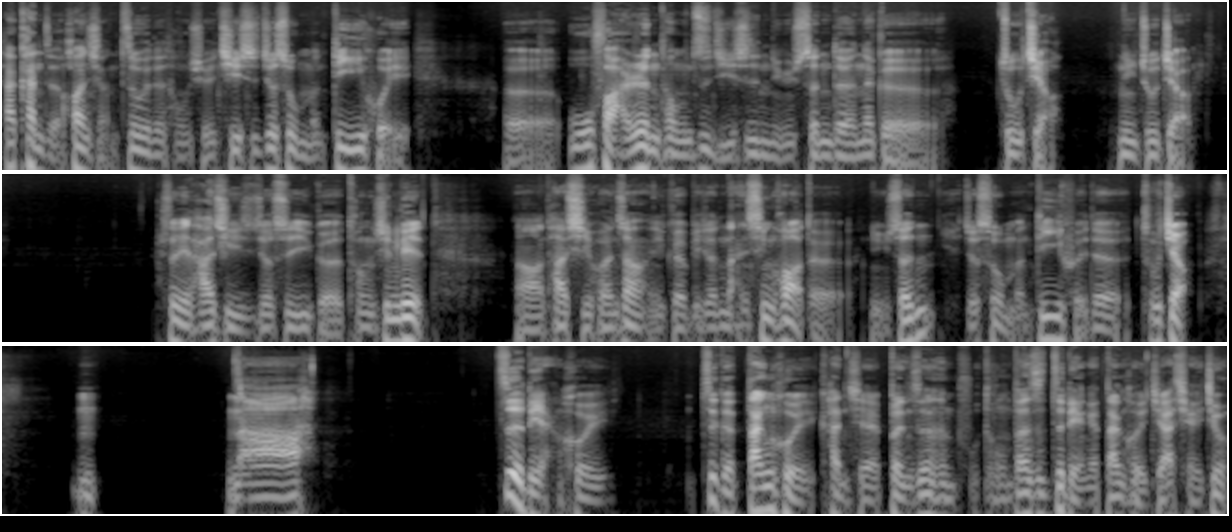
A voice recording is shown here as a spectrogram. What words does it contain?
他看着幻想自慰的同学，其实就是我们第一回，呃，无法认同自己是女生的那个主角女主角，所以他其实就是一个同性恋，然后他喜欢上一个比较男性化的女生，也就是我们第一回的主角。嗯，那这两回这个单回看起来本身很普通，但是这两个单回加起来就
